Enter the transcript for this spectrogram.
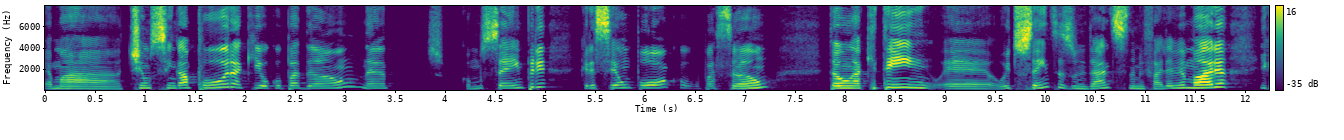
É uma, tinha um Singapura aqui ocupadão, né, como sempre, cresceu um pouco a ocupação. Então, aqui tem é, 800 unidades, se não me falha a memória, e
